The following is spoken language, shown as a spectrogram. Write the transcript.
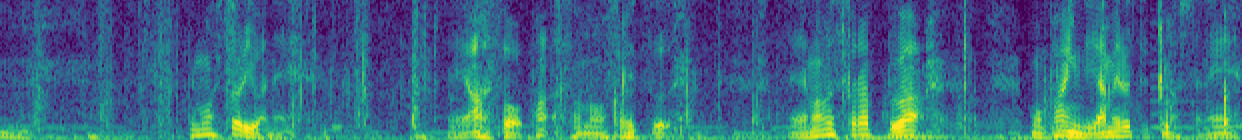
うん。でもう一人はね、えー、あそうパそのそいつ、えー、マウストラップはもうパインでやめるって言ってましたね。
